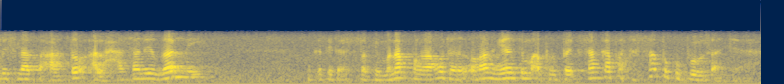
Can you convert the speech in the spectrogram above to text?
misla ta'atur al-hasani dhanni. Maka tidak sebagaimana pengaruh dari orang yang cuma berbaik sangka pada satu kubur saja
